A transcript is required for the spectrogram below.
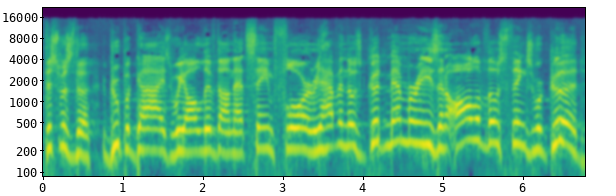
this was the group of guys. We all lived on that same floor, and we having those good memories, and all of those things were good.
